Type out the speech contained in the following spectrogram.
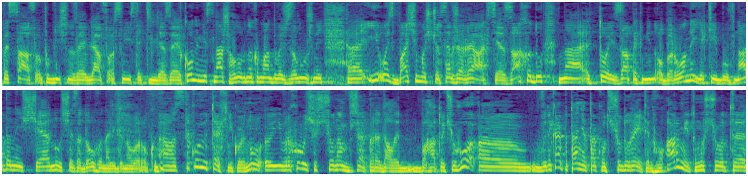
писав публічно заявляв у своїй статті для The Economist наш головнокомандувач Залужний. І ось бачимо, що це вже реакція заходу на той запит Міноборони, який був наданий ще ну ще задовго навіть до нового року. А, З такою технікою, ну і враховуючи, що нам вже передали багато чого, е, виникає питання так, от щодо рейтингу армії, тому що от е,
